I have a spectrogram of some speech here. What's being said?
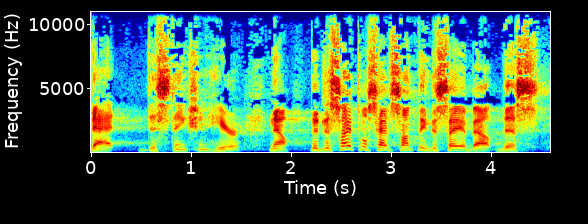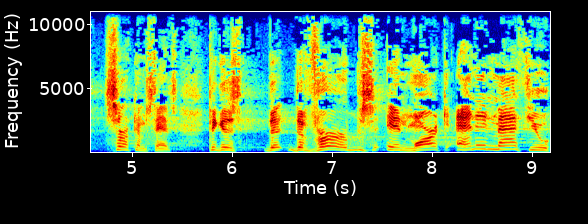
that distinction here. Now, the disciples have something to say about this circumstance because the, the verbs in Mark and in Matthew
